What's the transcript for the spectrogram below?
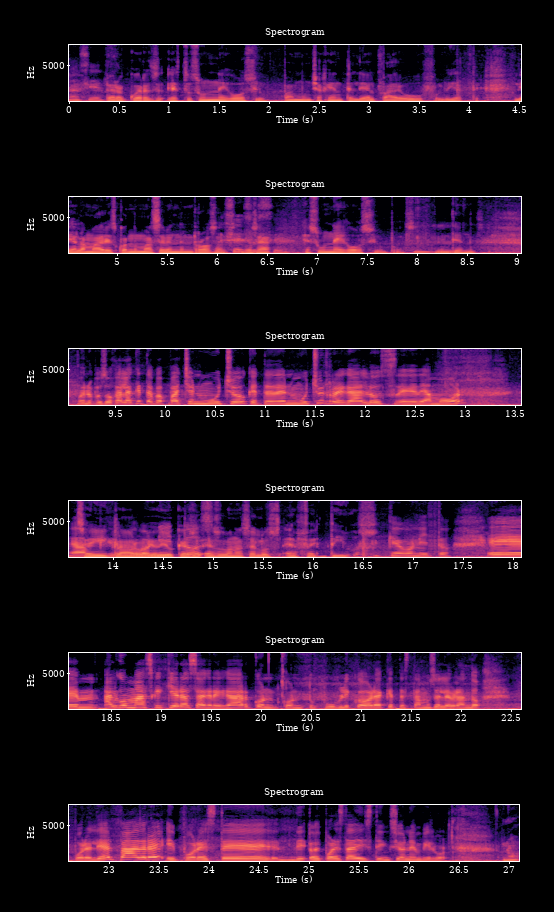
Así es. Pero acuérdense, esto es un negocio para mucha gente. El Día del Padre, uff, olvídate. El Día de la Madre es cuando más se venden rosas. Sí, o eso sea, sí. es un negocio, pues. ¿Me entiendes? Bueno, pues ojalá que te apapachen mucho, que te den muchos regalos eh, de amor. Ah, Sí, claro. Yo digo que esos, van a ser los efectivos. Qué bonito. Eh, ¿Algo más que quieras agregar con, con tu público ahora que te estamos celebrando por el Día del Padre y por este di- eh, por esta distinción en Billboard? No,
